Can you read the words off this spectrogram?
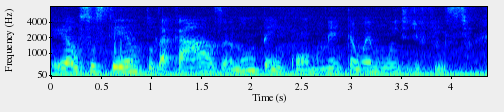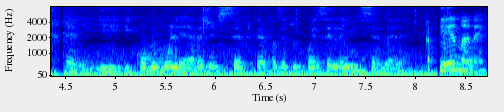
é o sustento da casa, não tem como, né? Então é muito difícil. É, e, e como mulher, a gente sempre quer fazer tudo com excelência, né? A plena, né?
